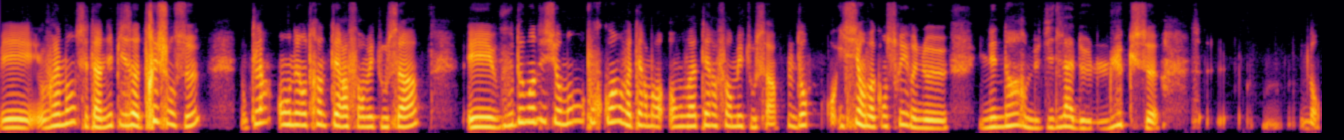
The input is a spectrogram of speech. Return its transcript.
Mais vraiment, c'est un épisode très chanceux. Donc là, on est en train de terraformer tout ça. Et vous vous demandez sûrement pourquoi on va, on va terraformer tout ça. Donc ici, on va construire une, une énorme villa de luxe. Non,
